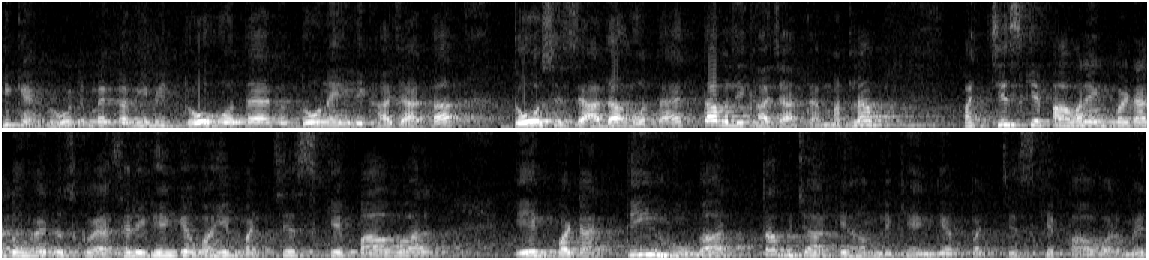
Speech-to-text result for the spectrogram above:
ठीक है रूट में कभी भी दो होता है तो दो नहीं लिखा जाता। दो से ज़्यादा होता है, तब लिखा जाता है। मतलब 25 के पावर एक बटा दो है तो उसको ऐसे लिखेंगे, वहीं 25 के पावर एक बटा तीन होगा, तब जाके हम लिखेंगे 25 के पावर में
